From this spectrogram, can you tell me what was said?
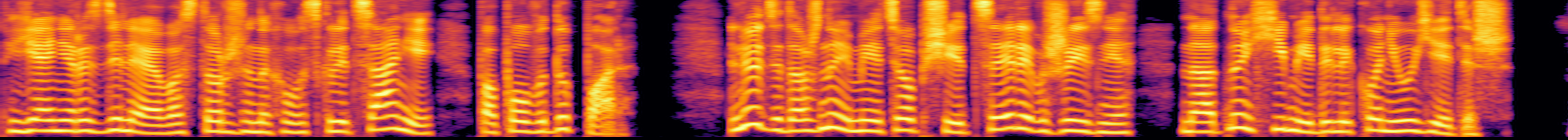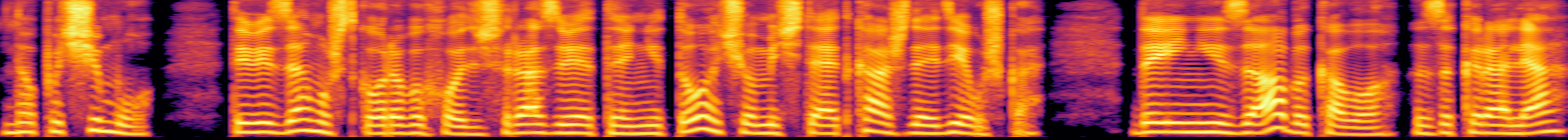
Я не разделяю восторженных восклицаний по поводу пар. Люди должны иметь общие цели в жизни. На одной химии далеко не уедешь. Но почему? Ты ведь замуж скоро выходишь. Разве это не то, о чем мечтает каждая девушка? Да и не за абы кого, за короля.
